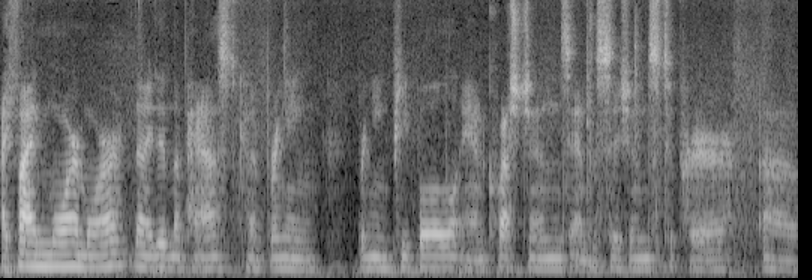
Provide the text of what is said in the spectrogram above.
I find more and more than I did in the past, kind of bringing bringing people and questions and decisions to prayer. Uh,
